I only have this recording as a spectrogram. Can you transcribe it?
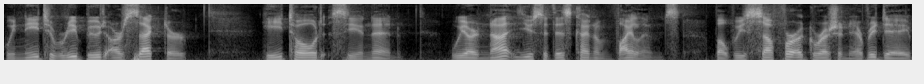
We need to reboot our sector. He told CNN, We are not used to this kind of violence, but we suffer aggression every day.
